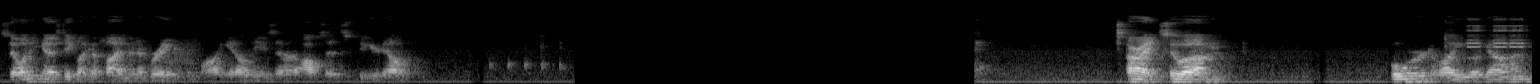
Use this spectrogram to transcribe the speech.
So why don't you guys take like a five-minute break while I get all these uh, offsets figured out. All right, so um, forward while you were gone,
